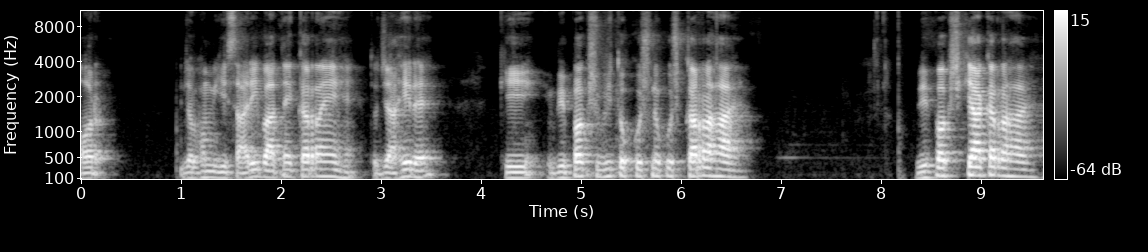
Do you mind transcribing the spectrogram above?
और जब हम ये सारी बातें कर रहे हैं तो ज़ाहिर है कि विपक्ष भी तो कुछ न कुछ कर रहा है। विपक्ष क्या कर रहा है?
